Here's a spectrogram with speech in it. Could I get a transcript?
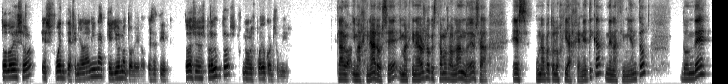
todo eso es fuente de fenilalanina que yo no tolero. Es decir, todos esos productos no los puedo consumir. Claro, imaginaros, ¿eh? Imaginaros lo que estamos hablando, ¿eh? O sea, es una patología genética de nacimiento donde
